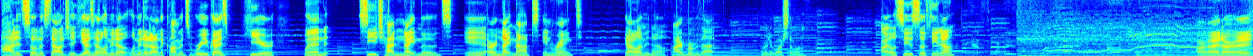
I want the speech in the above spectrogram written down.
God, it's so nostalgic. You guys gotta let me know. Let me know down in the comments. Were you guys here when Siege had night modes in or night maps in ranked? You gotta let me know. I remember that. Ready to watch that one? All right, let's see. This is Athena. All right, all right.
